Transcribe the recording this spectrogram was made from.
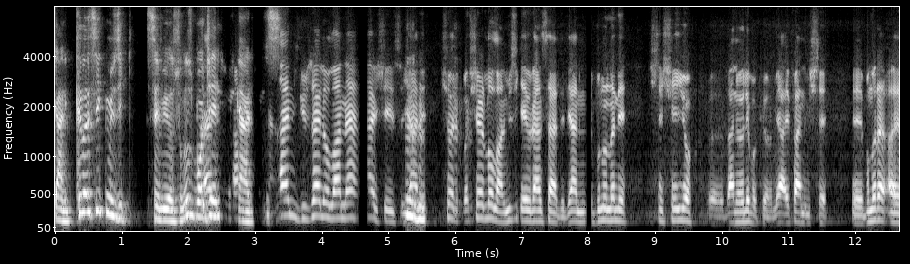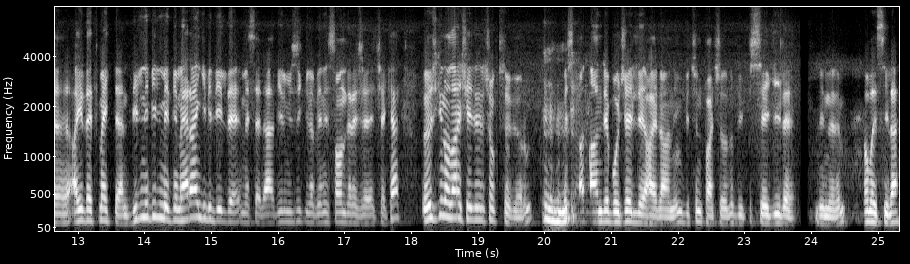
Yani klasik müzik seviyorsunuz, Bocelli önerdiniz. En güzel olan her, şey hı. yani şöyle başarılı olan müzik evrenseldir. Yani bunun hani işte şey yok. Ee, Ben öyle bakıyorum. Ya efendim işte e, bunları e, ayırt etmek de yani dilini bilmediğim herhangi bir dilde mesela bir müzik bile beni son derece çeker. Özgün olan şeyleri çok seviyorum. Hı hı. Mesela Andre Bocelli hayranıyım. Bütün parçalarını büyük bir sevgiyle dinlerim. Dolayısıyla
